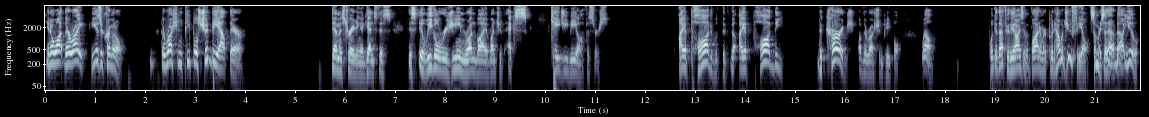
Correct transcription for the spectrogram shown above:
you know what? They're right. He is a criminal. The Russian people should be out there demonstrating against this, this illegal regime run by a bunch of ex KGB officers. I applaud the, the, I applaud the the courage of the Russian people. Well, look at that through the eyes of Vladimir Putin. How would you feel if somebody said that about you?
